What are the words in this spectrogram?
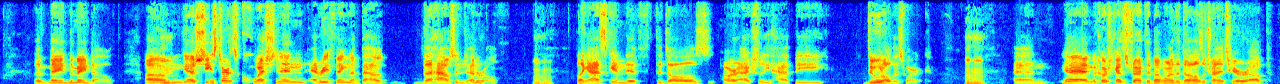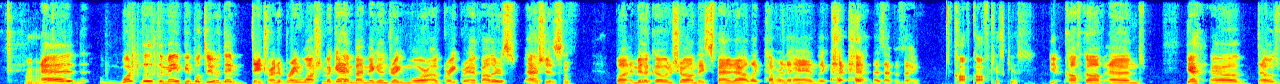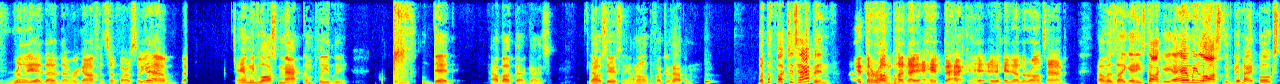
the main the main doll. Um, Yeah, she starts questioning everything about the house in general, Mhm. like asking if the dolls are actually happy doing all this work. Mhm. And yeah, and of course she got distracted by one of the dolls are trying to cheer her up. Mhm. And what does the main people do? They they try to brainwash him again by making him drink more of great grandfather's ashes. but Emilico and Shaun they spat it out like covering the hand, like that type of thing. Cough, cough, kiss, kiss. Yeah, cough cough, and yeah, uh, that was really it that, that we got for so far. So yeah, And we lost Matt completely. Dead. How about that, guys? No, seriously, I don't know what the fuck just happened. What the fuck just happened? I hit the wrong button. I hit back. I hit, I hit on the wrong tab. I was like, and he's talking, and we lost him. Good night, folks.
